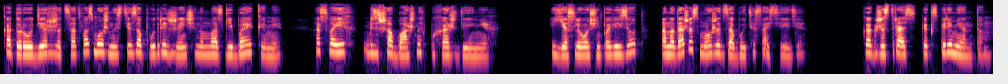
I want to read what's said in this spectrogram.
которые удержатся от возможности запудрить женщинам мозги байками о своих бесшабашных похождениях. Если очень повезет, она даже сможет забыть о соседе. Как же страсть к экспериментам.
